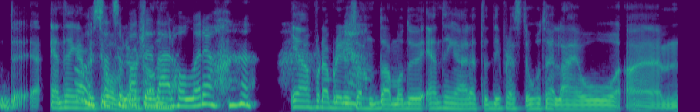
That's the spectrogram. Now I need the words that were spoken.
det, en ting er hvis du overlever sånn der holder, ja. ja, for da blir det sånn, da må du En ting er at de fleste hotell er jo um,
